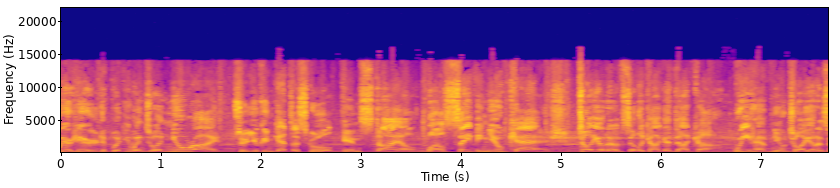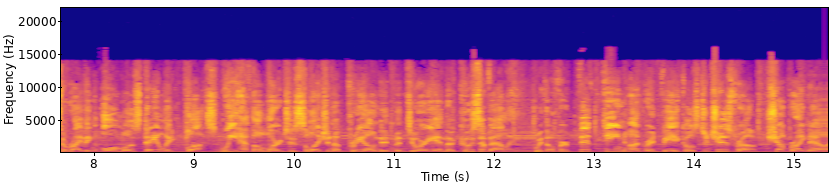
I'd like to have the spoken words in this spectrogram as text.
We're here to put you into a new ride so you can get to school in style while saving you cash. Toyota of Sylacauga.com. We have new Toyotas arriving almost daily. Plus, we have the largest selection of pre-owned inventory in the Coosa Valley with over 1,500 vehicles to choose from. Shop right now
